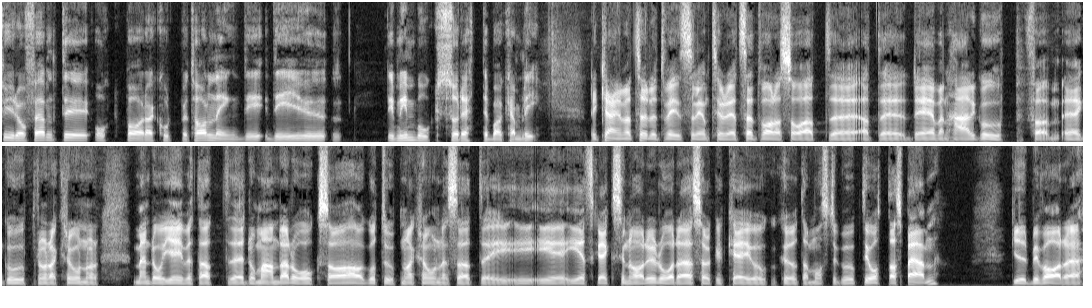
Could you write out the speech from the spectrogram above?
4,50 och bara kortbetalning, det, det är ju i min bok så rätt det bara kan bli. Det kan ju naturligtvis rent teoretiskt sett vara så att, eh, att det, det även här går upp, för, eh, går upp några kronor. Men då givet att de andra då också har gått upp några kronor. Så att i, i, i ett skräckscenario då där Circle K och Coca måste gå upp till 8 spänn. Gud bevare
